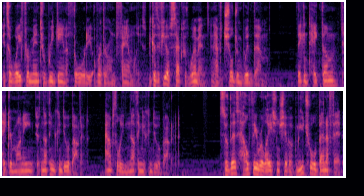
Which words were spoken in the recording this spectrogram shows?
It's a way for men to regain authority over their own families. Because if you have sex with women and have children with them, they can take them, take your money, there's nothing you can do about it. Absolutely nothing you can do about it. So this healthy relationship of mutual benefit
